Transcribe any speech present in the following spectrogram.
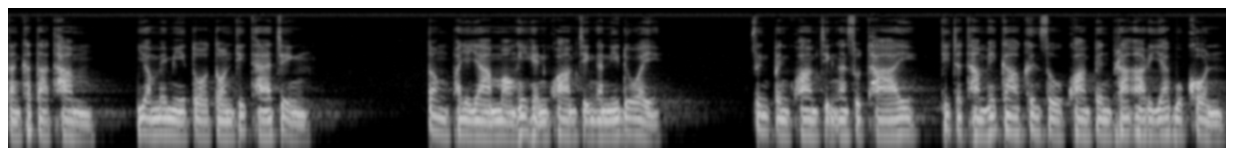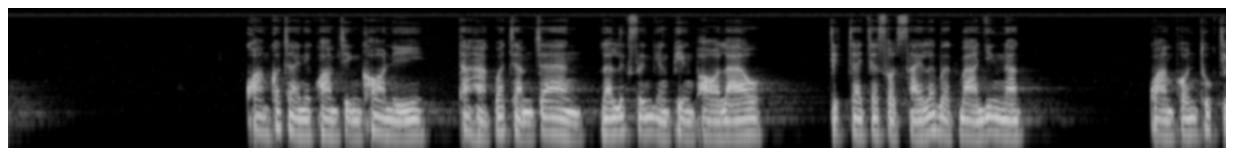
สังคตธรรม ย่อมไม่มีตัวตนที่แท้จริง ต้องพยายามมองให้เห็นความจริงอันนี้ด้วย ซึ่งเป็นความจริงอันสุดท้ายที่จะทำให้ก้าวขึ้นสู่ความเป็นพระอริยบุคคล ความเข้าใจในความจริงข้อนี้ ถ้าหากว่าแจ่มแจ้งและลึกซึ้งอย่างเพียงพอแล้ว จิตใจจะสดใสและเบิกบานยิ่งนัก ความพ้นทุกข์จ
